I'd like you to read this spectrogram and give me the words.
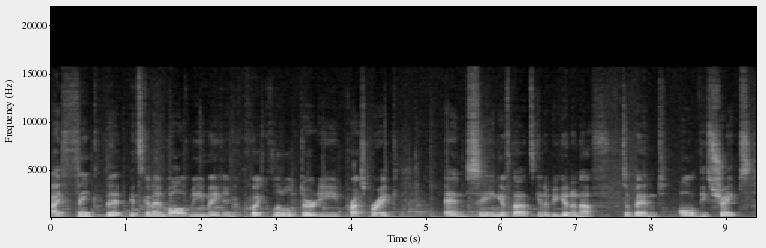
I think that it's going to involve me making a quick little dirty press brake and seeing if that's going to be good enough to bend all of these shapes.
